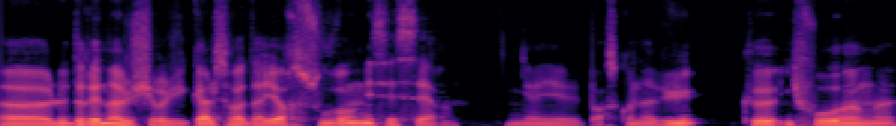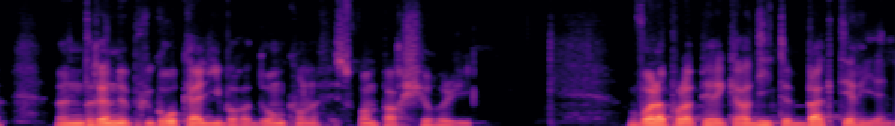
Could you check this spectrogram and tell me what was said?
Heu, le drainage chirurgical sera d'ailleurs souvent nécessaire, parce qu'on a vu qu'il faut un, drain de plus gros calibre, donc on le fait souvent par chirurgie. Voilà pour la péricardite bactérienne.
